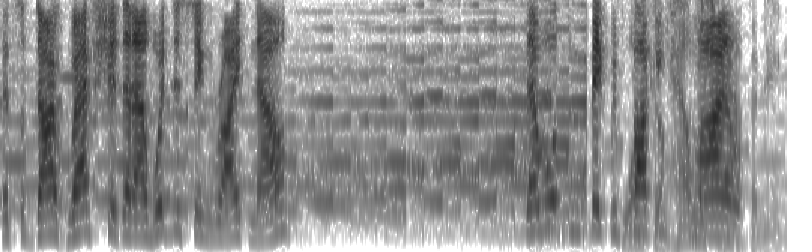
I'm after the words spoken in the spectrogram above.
That's some dark web shit that I'm witnessing right now. That would make me What fucking the hell smile. is happening?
